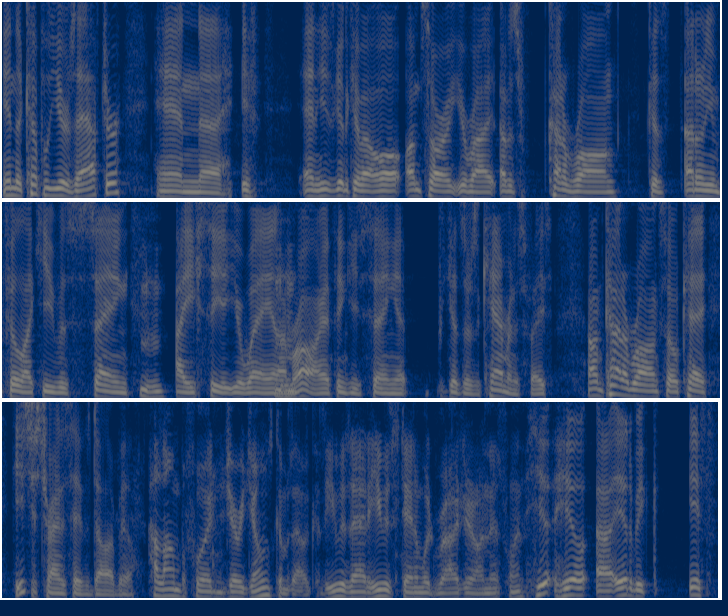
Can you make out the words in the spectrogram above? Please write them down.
in the couple years after, and uh, if and he's gonna come out. Well, I'm sorry. You're right. I was kind of wrong because I don't even feel like he was saying Mm-hmm. I see it your way and I'm wrong. I think he's saying it because there's a camera in his face. I'm kind of wrong. So okay, he's just trying to save the dollar bill. How long before Jerry Jones comes out? Because he was at he was standing with Roger on this one. He'll, he'll uh, it'll be if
